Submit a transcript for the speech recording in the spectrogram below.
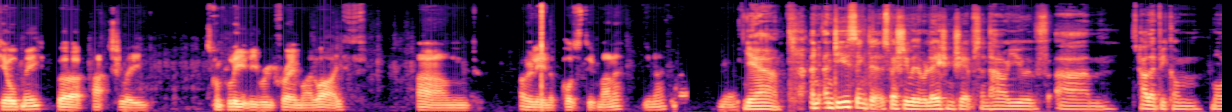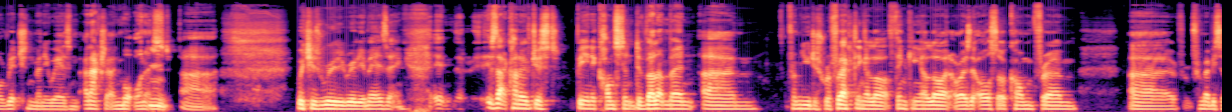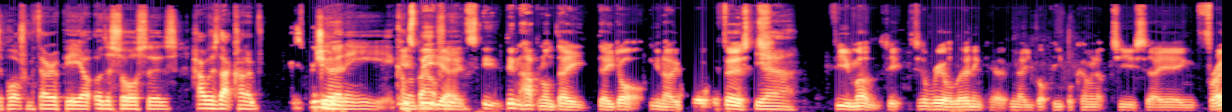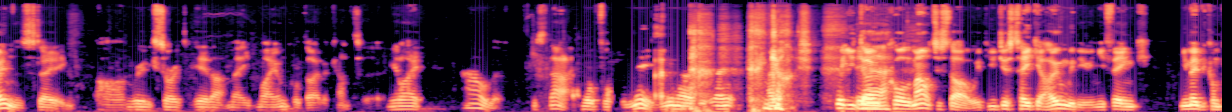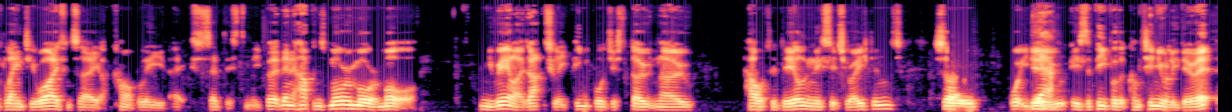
killed me, but actually it's completely reframed my life and only in a positive manner, you know? Yeah. yeah. And and do you think that especially with the relationships and how you've um how they've become more rich in many ways and, and actually and more honest, mm. uh which is really, really amazing. It, is that kind of just being a constant development um, from you just reflecting a lot, thinking a lot, or has it also come from uh, from maybe support from therapy or other sources? How has that kind of journey come about been, yeah, you? it didn't happen on day day dot. You know, the first yeah few months, it's a real learning curve. You know, you've got people coming up to you saying, friends saying, "Oh, I'm really sorry to hear that, mate. My uncle died of cancer." And you're like, how is that helpful for me? Uh, you know, Gosh. but you don't yeah. call them out to start with. You just take it home with you, and you think you maybe complain to your wife and say, "I can't believe X said this to me." But then it happens more and more and more, and you realise actually people just don't know how to deal in these situations. So what you do yeah. is the people that continually do it,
